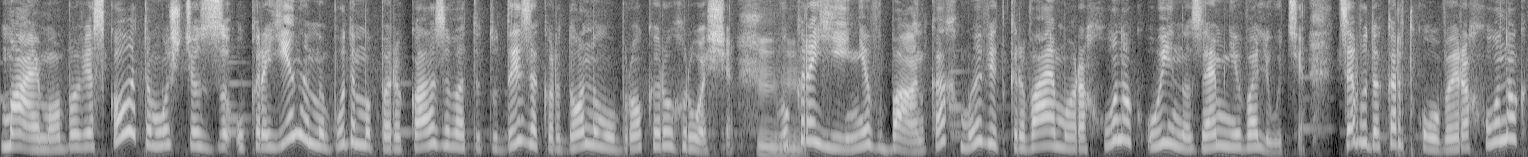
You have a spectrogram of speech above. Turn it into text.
Маємо обов'язково, тому що з України ми будемо переказувати туди закордонному брокеру гроші. В Україні в банках ми відкриваємо рахунок у іноземній валюті. Це буде картковий рахунок,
